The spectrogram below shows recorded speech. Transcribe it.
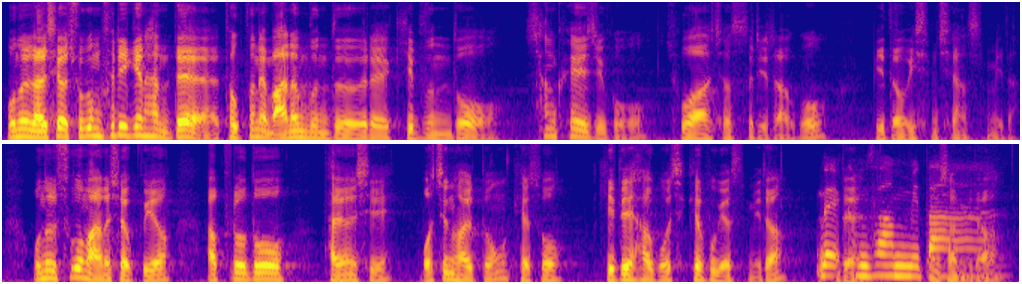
오늘 날씨가 조금 흐리긴 한데 덕분에 많은 분들의 기분도 상쾌해지고 좋아졌으리라고 믿어 의심치 않습니다. 오늘 수고 많으셨고요. 앞으로도 다현 씨 멋진 활동 계속 기대하고 지켜보겠습니다. 네, 감사합니다. 감사합니다.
